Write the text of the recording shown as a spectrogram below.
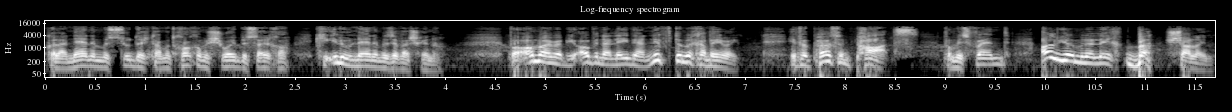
kol ananimous Suda Talmud Chacham shvoi ki'ilu Rabbi Ovin Alevi anifta if a person parts from his friend, Al Yom Lelech Ba Shalom.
